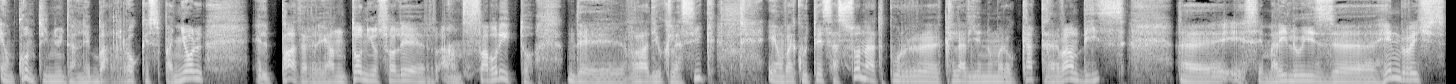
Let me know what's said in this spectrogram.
Et on continue dans les baroques espagnols. El padre Antonio Soler, un favorito de Radio Classique. Et on va écouter sa sonate pour clavier numéro 90. Euh, et c'est Marie-Louise Hinrichs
